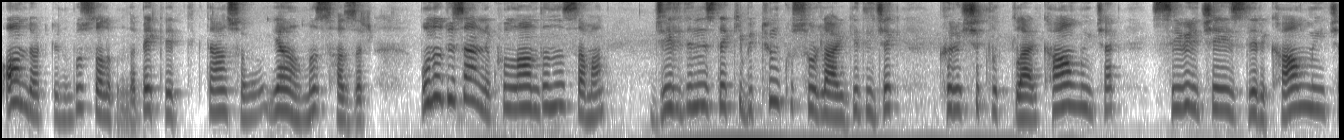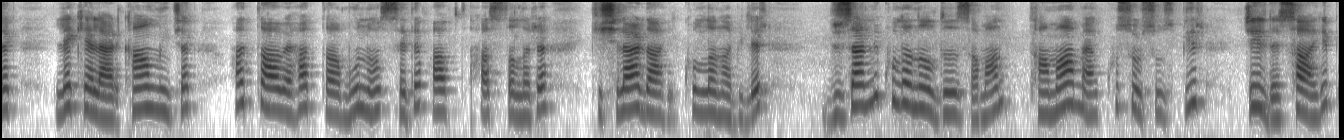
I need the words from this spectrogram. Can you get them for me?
14 gün buzdolabında beklettikten sonra yağımız hazır. Bunu düzenli kullandığınız zaman cildinizdeki bütün kusurlar gidecek, kırışıklıklar kalmayacak, sivilce izleri kalmayacak, lekeler kalmayacak. Hatta ve hatta bunu sedef hastaları kişiler dahi kullanabilir. Düzenli kullanıldığı zaman tamamen kusursuz bir cilde sahip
